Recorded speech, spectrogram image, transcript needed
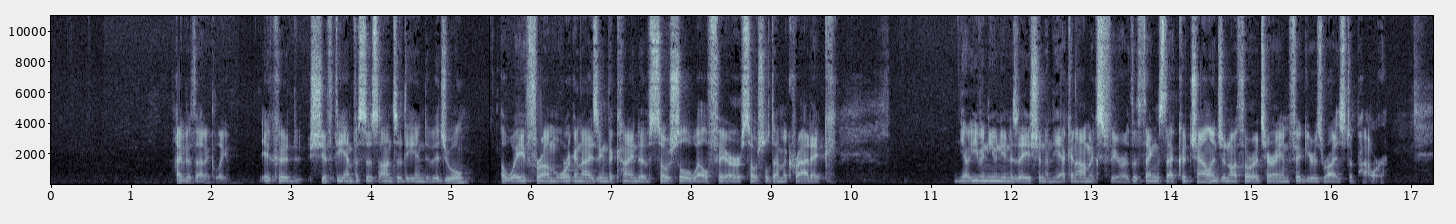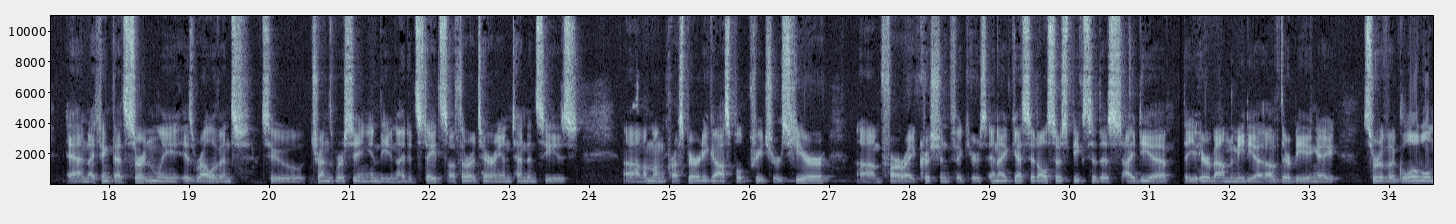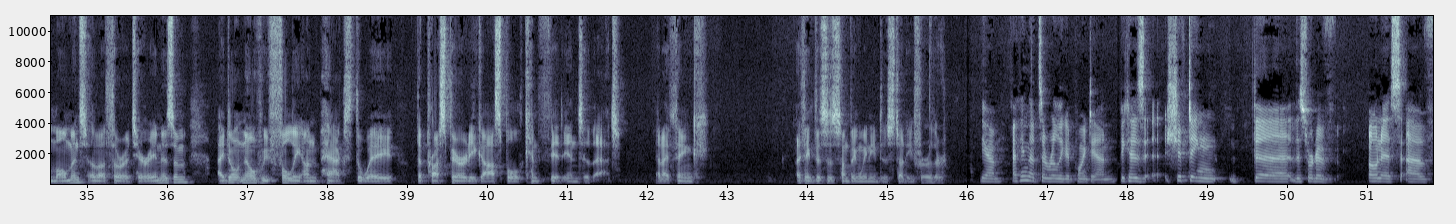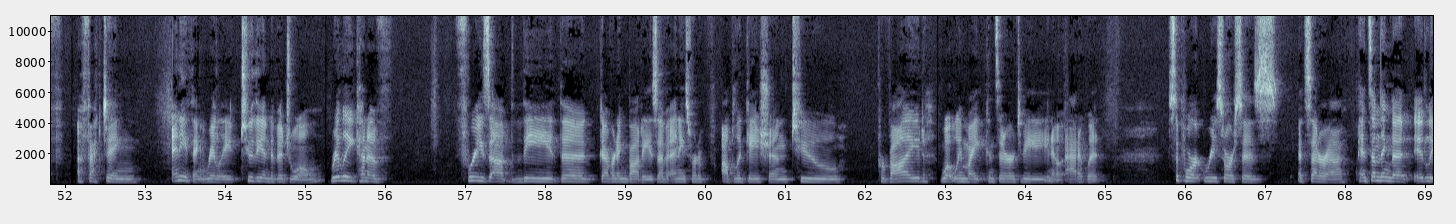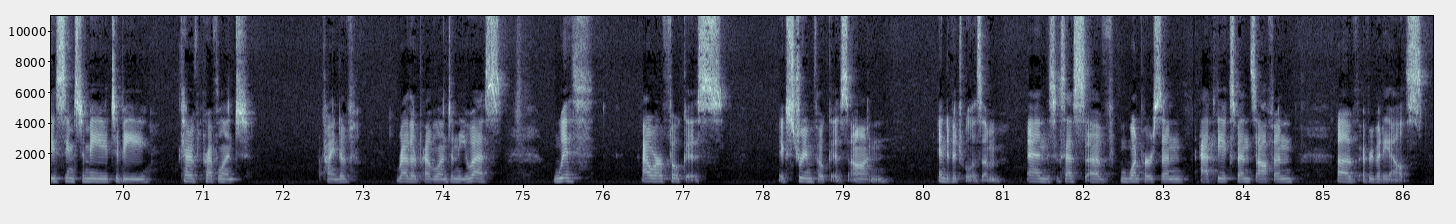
Hypothetically, it could shift the emphasis onto the individual away from organizing the kind of social welfare, social democratic, you know, even unionization in the economic sphere, the things that could challenge an authoritarian figure's rise to power. And I think that certainly is relevant to trends we're seeing in the United States, authoritarian tendencies um, among prosperity gospel preachers here, um, far right Christian figures. And I guess it also speaks to this idea that you hear about in the media of there being a sort of a global moment of authoritarianism, I don't know if we've fully unpacked the way the prosperity gospel can fit into that. And I think I think this is something we need to study further. Yeah, I think that's a really good point, Dan, because shifting the the sort of onus of affecting anything really to the individual really kind of frees up the the governing bodies of any sort of obligation to provide what we might consider to be, you know, adequate support resources, etc. And something that at least seems to me to be kind of prevalent, kind of rather prevalent in the US with our focus, extreme focus on individualism and the success of one person at the expense often of everybody else.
